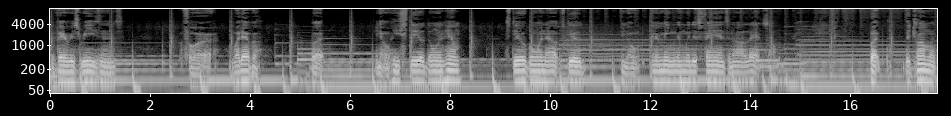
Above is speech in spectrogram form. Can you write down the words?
for various reasons, for whatever. But, you know, he's still doing him, still going out, still, you know, intermingling with his fans and all that, so. But the drama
